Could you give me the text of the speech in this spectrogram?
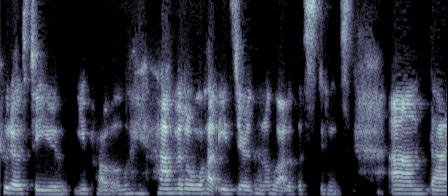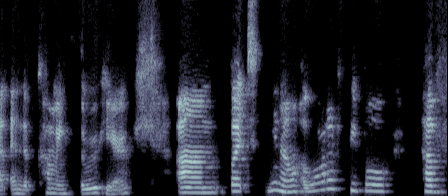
Kudos to you. You probably have it a lot easier than a lot of the students um, that end up coming through here. Um, but, you know, a lot of people have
